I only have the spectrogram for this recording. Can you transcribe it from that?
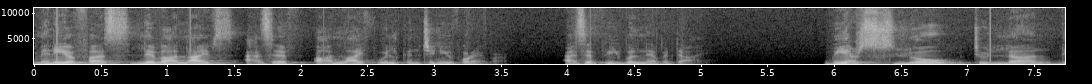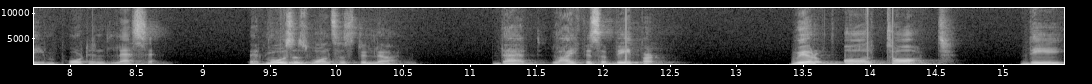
many of us live our lives as if our life will continue forever, as if we will never die. We are slow to learn the important lesson that Moses wants us to learn that life is a vapor. We are all taught the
